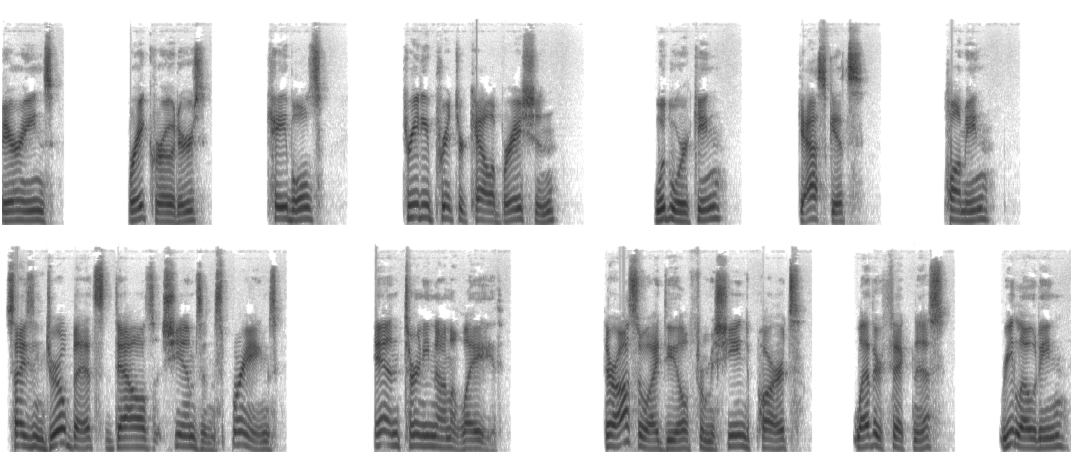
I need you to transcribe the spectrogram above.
bearings, brake rotors, cables, 3D printer calibration, woodworking, gaskets, plumbing, sizing drill bits, dowels, shims, and springs, and turning on a lathe. They're also ideal for machined parts, leather thickness, reloading,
